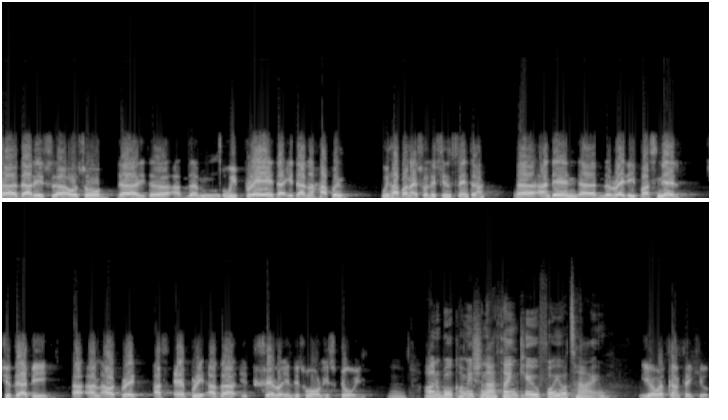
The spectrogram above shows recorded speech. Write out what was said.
uh, there is also, um, we pray that it doesn't happen we have an isolation center, uh, and then uh, ready personnel should there be uh, an outbreak as every other fellow in this world is doing. Mm. Honorable Commissioner, thank you for your time. You're welcome. Thank you.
